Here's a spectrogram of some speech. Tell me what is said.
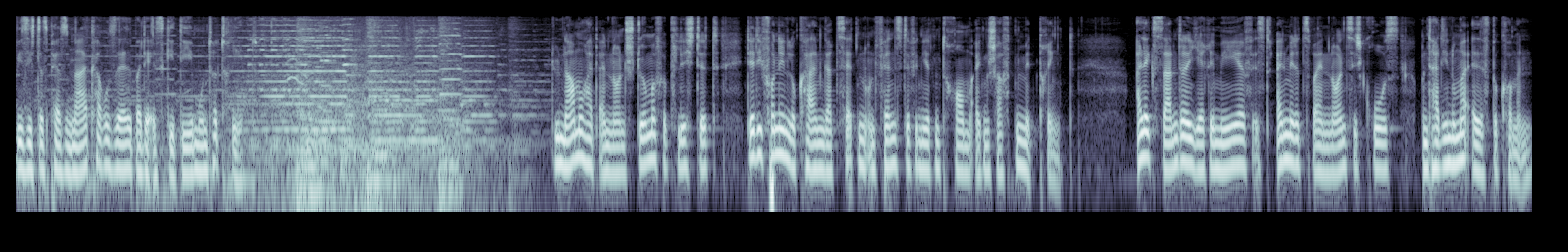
wie sich das Personalkarussell bei der SGD munter dreht. Dynamo hat einen neuen Stürmer verpflichtet, der die von den lokalen Gazetten und Fans definierten Traumeigenschaften mitbringt. Alexander Jeremejew ist 1,92 Meter groß und hat die Nummer 11 bekommen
